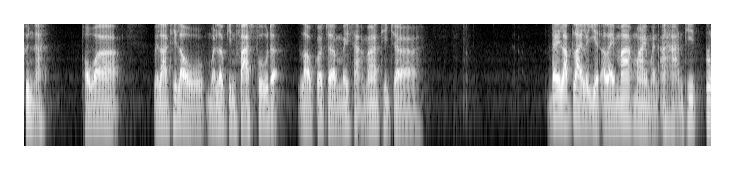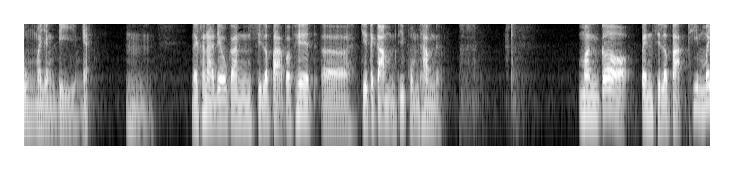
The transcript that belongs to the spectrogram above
ขึ้นนะ เพราะว่าเวลาที่เราเหมือนเรากินฟาสต์ฟู้ดอะเราก็จะไม่สามารถที่จะ ได้รับรายละเอียดอะไรมากมายเหมือนอาหารที่ปรุงมาอย่างดีอย่างเงี้ยอืมในขณะเดียวกันศิลปะประเภทเจิตรกรรมที่ผมทำเนี่ย มันก็เป็นศิลปะที่ไม่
